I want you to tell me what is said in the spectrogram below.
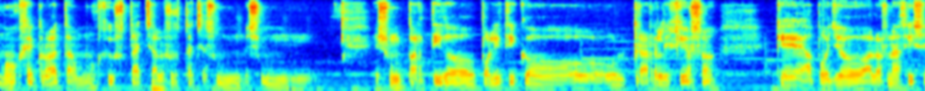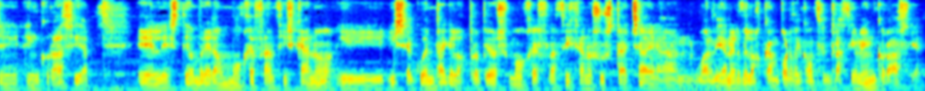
monje croata, un monje ustacha. Los ustacha es un, es un, es un partido político ultra religioso que apoyó a los nazis en, Croacia. este hombre era un monje franciscano y, se cuenta que los propios monjes franciscanos Ustacha eran guardianes de los campos de concentración en Croacia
